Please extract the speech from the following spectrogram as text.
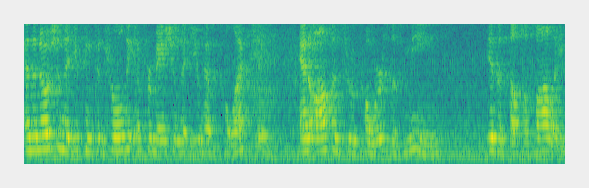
and the notion that you can control the information that you have collected, and often through coercive means, is itself a folly.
